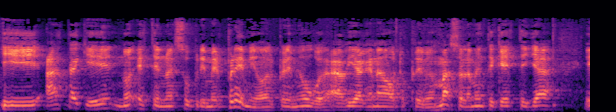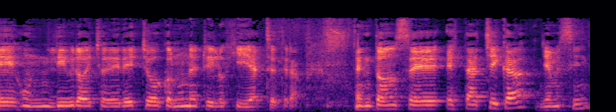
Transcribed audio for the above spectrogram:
Y hasta que, no, este no es su primer premio, el premio Hugo, había ganado otros premios más, solamente que este ya es un libro hecho de derecho con una trilogía, etcétera Entonces, esta chica, Jemisin,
